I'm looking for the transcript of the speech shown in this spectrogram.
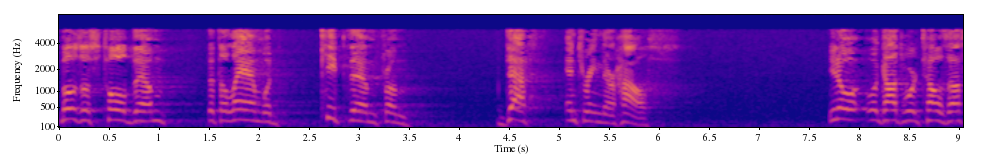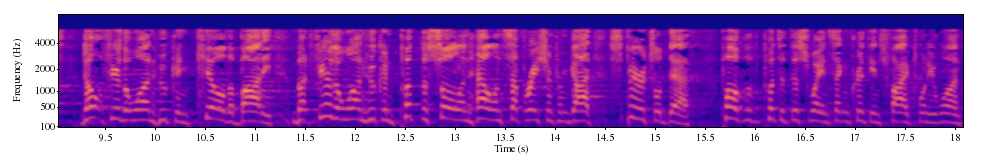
Moses told them that the Lamb would keep them from death entering their house. You know what God's Word tells us? Don't fear the one who can kill the body, but fear the one who can put the soul in hell and separation from God, spiritual death. Paul puts it this way in 2 Corinthians 5:21,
